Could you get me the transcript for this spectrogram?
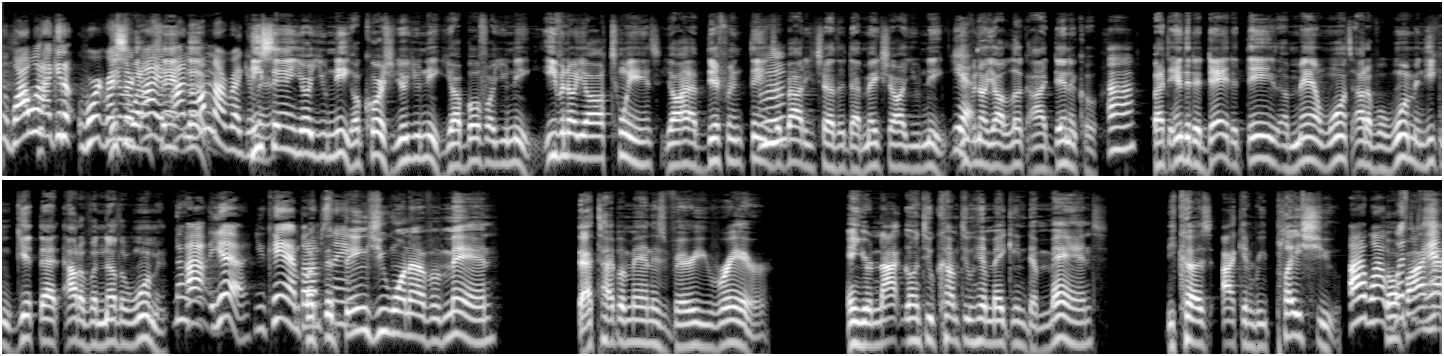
saying, why would I get a work This is regular what guy? I'm saying. I know Look, I'm not regular. He's saying you're unique. Of course, you're unique. Y'all both are unique. Even though y'all twins, y'all have different things Mhm. about each other that makes y'all unique. Yes. Even though y'all look identical. uh-huh. But at the end of the day, the things a man wants out of a woman, he can get that out of another woman. No, Uh, yeah, you can, but, But, I'm the saying, things you want out of a man, that type of man is very rare. And you're not going to come to him making demands because I can replace you. I, why, So what demands am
